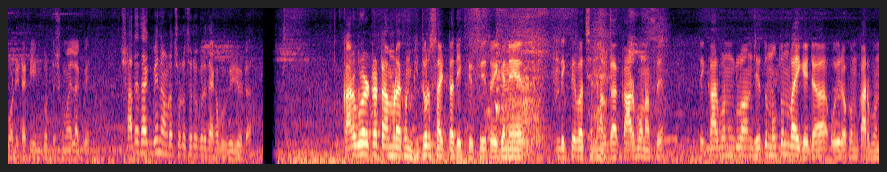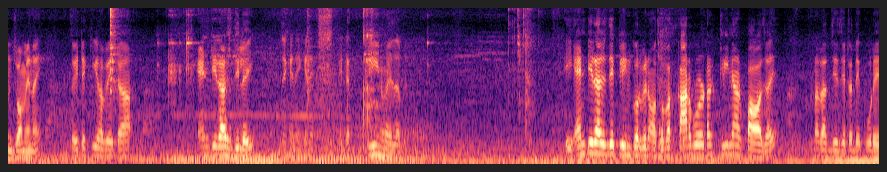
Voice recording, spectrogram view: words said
বডিটা ক্লিন করতে সময় লাগবে। সাথে থাকবেন, আমরা ছোট ছোট করে দেখাবো ভিডিওটা। তো কার্বোরেটরটা আমরা এখন ভিতর সাইডটা দেখতেছি। তো এখানে দেখতে পাচ্ছেন হালকা কার্বন আছে। তো এই কার্বনগুলো যেহেতু নতুন বাইক এটা ওই রকম কার্বন জমে নাই। তো এটা কি হবে? এটা অ্যান্টিরাশ দিলেই দেখেন এখানে এটা ক্লিন হয়ে যাবে। এই অ্যান্টিরাশ দিয়ে ক্লিন করবেন, অথবা কার্বোরেটর ক্লিনার পাওয়া যায়। আপনারা যে যেটা দিয়ে করে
